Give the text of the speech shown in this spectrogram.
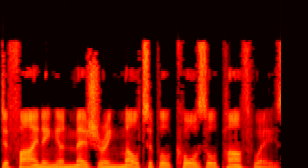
Defining and measuring multiple causal pathways.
